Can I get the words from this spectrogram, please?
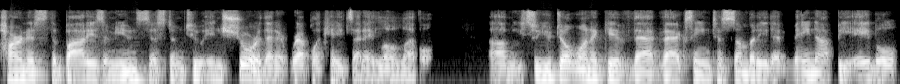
harness the body's immune system to ensure that it replicates at a low level. Um, so you don't want to give that vaccine to somebody that may not be able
